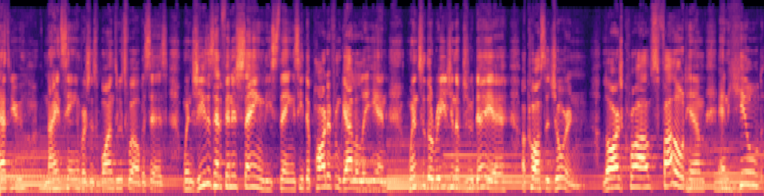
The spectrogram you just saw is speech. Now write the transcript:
Matthew 19, verses 1 through 12, it says, When Jesus had finished saying these things, he departed from Galilee and went to the region of Judea across the Jordan. Large crowds followed him and, healed,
